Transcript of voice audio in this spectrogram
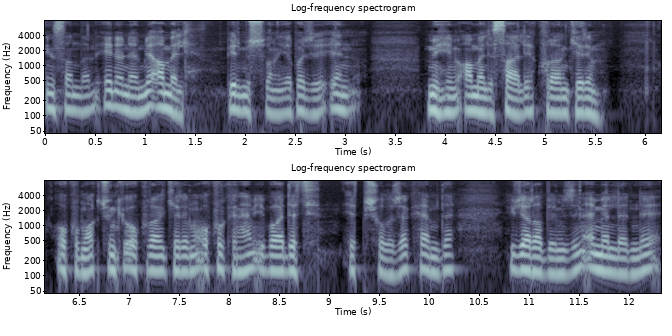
insanların en önemli ameli. Bir Müslümanın yapacağı en mühim ameli salih Kur'an-ı Kerim okumak. Çünkü o Kur'an-ı Kerim'i okurken hem ibadet etmiş olacak hem de Yüce Rabbimizin emellerini,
